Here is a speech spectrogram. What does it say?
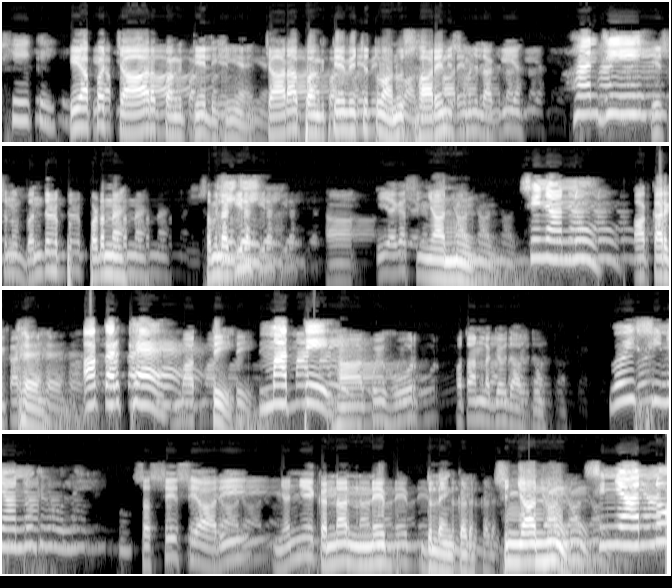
ਠੀਕ ਹੈ ਜੀ। ਇਹ ਆਪਾਂ ਚਾਰ ਪੰਕਤੀਆਂ ਲਿਖੀਆਂ ਹੈ। ਚਾਰਾਂ ਪੰਕਤੀਆਂ ਵਿੱਚ ਤੁਹਾਨੂੰ ਸਾਰਿਆਂ ਦੀ ਸਮਝ ਲੱਗ ਗਈ ਆ। ਹਾਂਜੀ। ਇਸ ਨੂੰ ਬੰਧਨ ਪੜਨਾ ਸਮਝ ਲੱਗੀ ਨਾ? ਹੈ ਇਹ ਹੈਗਾ ਸਿੰਜਾਨੂ ਸਿਨਾਨੂ ਆ ਕਰਖ ਹੈ। ਆ ਕਰਖ ਹੈ। ਮਾਤੇ। ਮਾਤੇ। ਹਾਂ ਕੋਈ ਹੋਰ ਪਤਾ ਨਾ ਲੱਗਿਆ ਦੱਸ ਦੋ ਵਹੀ ਸਿਨਾਨੂ ਕਿਵੇਂ ਬੋਲੇ ਸੱਸੇ ਸਿਹਾਰੀ ਨੰਨੇ ਕੰਨਾ ਨੰਨੇ ਦਲੈਂਕੜ। ਸਿੰਜਾਨੂ ਸਿਨਾਨੂ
